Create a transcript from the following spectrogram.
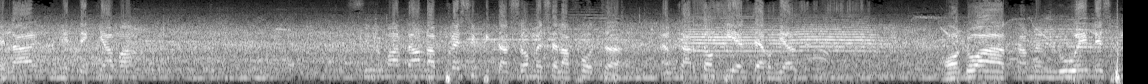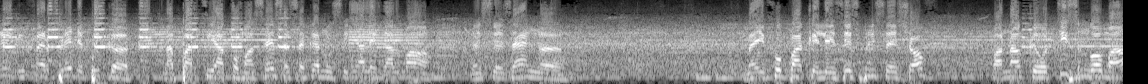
Et là, Etekiama. Sûrement dans la précipitation, mais c'est la faute. Un carton qui intervient on doit quand même louer l'esprit du fair play depuis que la partie a commencé. C'est ce que nous signale également M. Zeng. Mais il ne faut pas que les esprits s'échauffent pendant que Otis Ngoma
